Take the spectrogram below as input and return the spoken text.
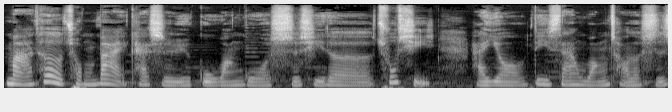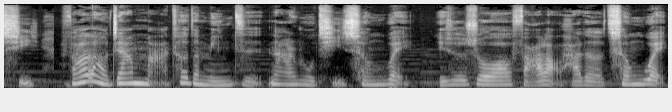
马特崇拜开始于古王国时期的初期，还有第三王朝的时期，法老将马特的名字纳入其称谓，也就是说法老他的称谓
